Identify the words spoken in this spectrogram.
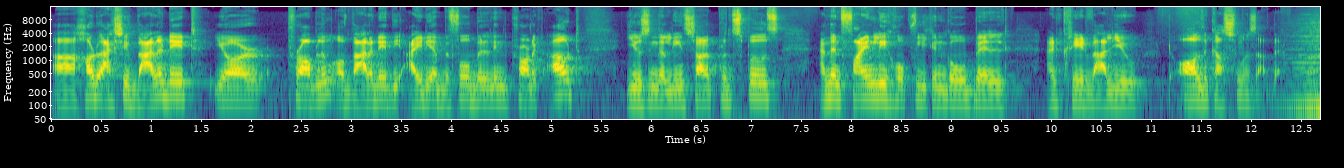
uh, how to actually validate your problem or validate the idea before building the product out using the lean startup principles. And then finally, hopefully, you can go build and create value to all the customers out there.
